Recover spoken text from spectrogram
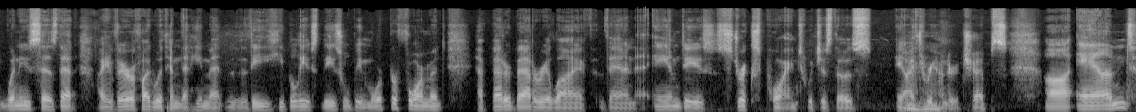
when he says that, I verified with him that he meant the he believes these will be more performant, have better battery life than AMD's Strix Point, which is those AI Mhm. 300 chips, uh, and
